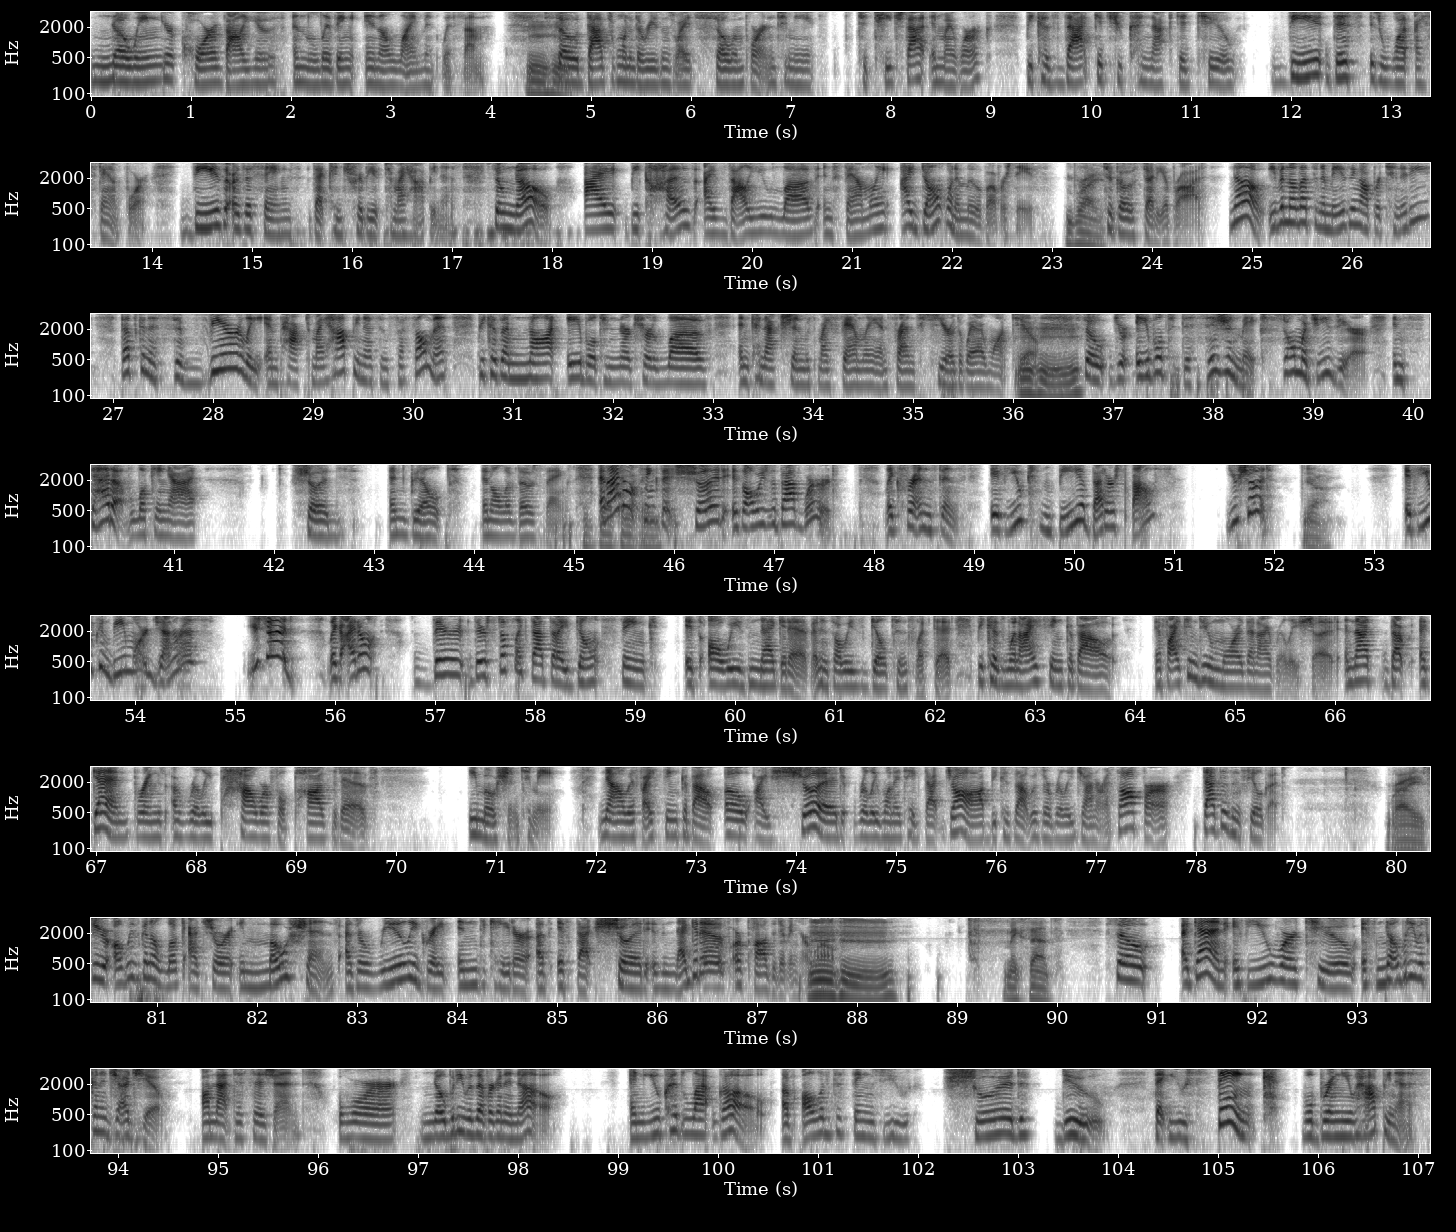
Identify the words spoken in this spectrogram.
knowing your core values and living in alignment with them." Mhm. So that's one of the reasons why it's so important to me to teach that in my work because that gets you connected to the this is what I stand for. These are the things that contribute to my happiness. So no, I because I value love and family, I don't want to move overseas right. to go study abroad. No, even though that's an amazing opportunity, that's going to severely impact my happiness and fulfillment because I'm not able to nurture love and connection with my family and friends here the way I want to. Mhm. So you're able to decision make so much easier instead of looking at shoulds and guilt and all of those things. And I don't think that should is always a bad word. Like for instance, if you can be a better spouse, you should yeah. if you can be more generous, you should. Like I don't there there's stuff like that that I don't think it's always negative and it's always guilt inflicted because when I think about if I can do more than I really should and that that again brings a really powerful positive emotion to me. Now if I think about oh I should really want to take that job because that was a really generous offer, that doesn't feel good. Right. So you're always going to look at your emotions as a really great indicator of if that should is negative or positive in your world. hmm Makes sense. So again, if you were to, if nobody was going to judge you on that decision or nobody was ever going to know and you could let go of all of the things you should do that you think will bring you happiness,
